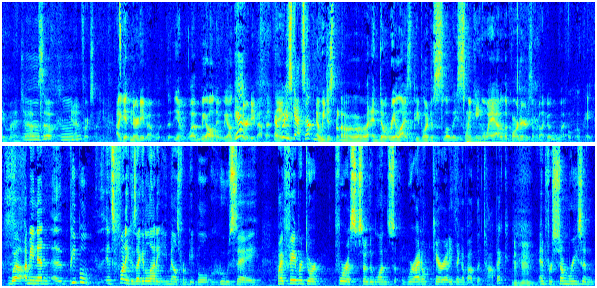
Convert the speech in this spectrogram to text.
do my job." Mm-hmm. So yeah, unfortunately, yeah. I get nerdy about you know. Well, we all do. We all get Yeah. nerdy about that thing. Everybody's got something. and we just blah, blah, blah, blah, and don't realize that people are just slowly slinking away out of the corners, and we're like, "Oh well, okay." Well, I mean, and uh, people, it's funny because I get a lot of emails from people who say, my favorite dork forests are the ones where I don't care anything about the topic. Mm-hmm. And for some reason,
